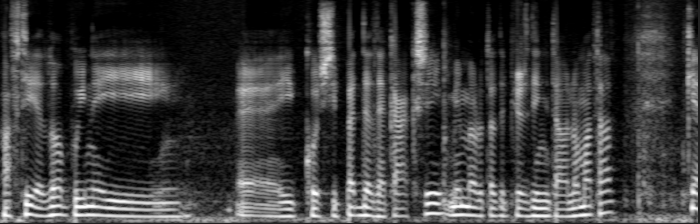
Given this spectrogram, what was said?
Αυτή εδώ που είναι η, ε, 25-16, μην με ρωτάτε ποιος δίνει τα ονόματα. Και,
